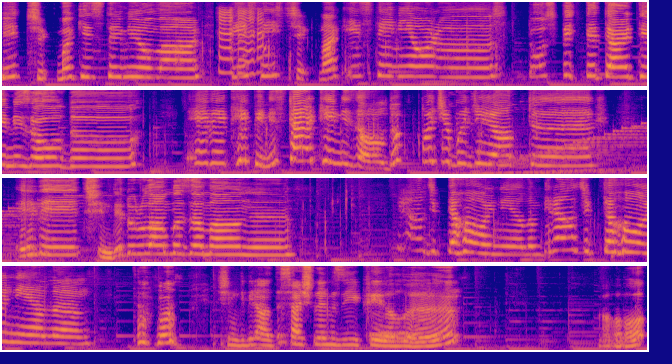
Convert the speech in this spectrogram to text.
Hiç çıkmak istemiyorlar. Biz hiç çıkmak istemiyoruz. Tospik de tertemiz oldu. Evet hepimiz tertemiz olduk. Bıcı bıcı yaptık. Evet şimdi durulanma zamanı. Birazcık daha oynayalım. Birazcık daha oynayalım. Tamam. Şimdi biraz da saçlarınızı yıkayalım. Hop.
